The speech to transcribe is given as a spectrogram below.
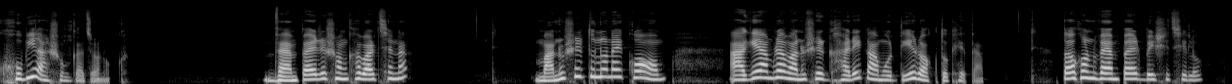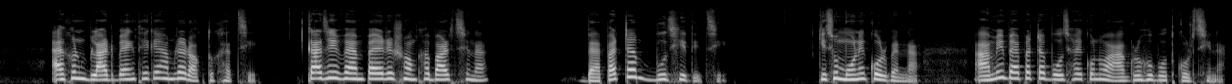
খুবই আশঙ্কাজনক। ভ্যাম্পায়ারের সংখ্যা বাড়ছে না? মানুষের তুলনায় কম। আগে আমরা মানুষের ঘাড়ে কামড় দিয়ে রক্ত খেতাম। তখন ভ্যাম্পায়ার বেশি ছিল। এখন ব্লাড ব্যাংক থেকে আমরা রক্ত খাচ্ছি। কাজেই ভ্যাম্পায়ারের সংখ্যা বাড়ছে না। ব্যাপারটা বুঝিয়ে দিচ্ছি। কিছু মনে করবেন না। আমি ব্যাপারটা বোঝায় কোনো আগ্রহ বোধ করছি না।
